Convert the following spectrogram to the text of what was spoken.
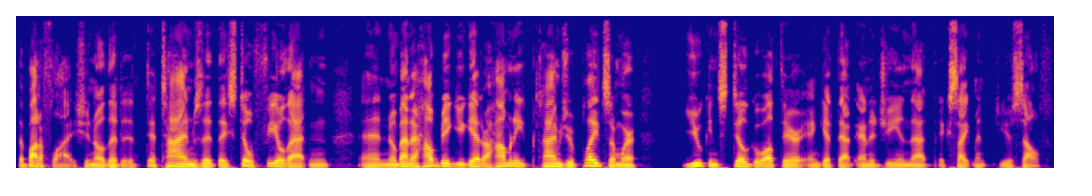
the butterflies, you know, that at, at times that they still feel that and and no matter how big you get or how many times you've played somewhere, you can still go out there and get that energy and that excitement yourself.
